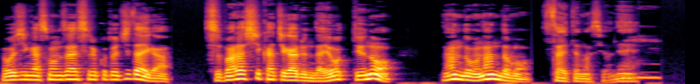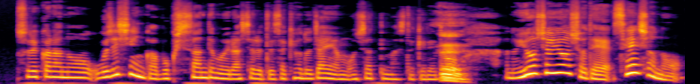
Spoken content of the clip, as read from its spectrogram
老人が存在すること自体が素晴らしい価値があるんだよっていうのを何度も何度も伝えてますよね。ねそれからあの、ご自身が牧師さんでもいらっしゃるって先ほどジャイアンもおっしゃってましたけれど、えあの、要所要所で聖書の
